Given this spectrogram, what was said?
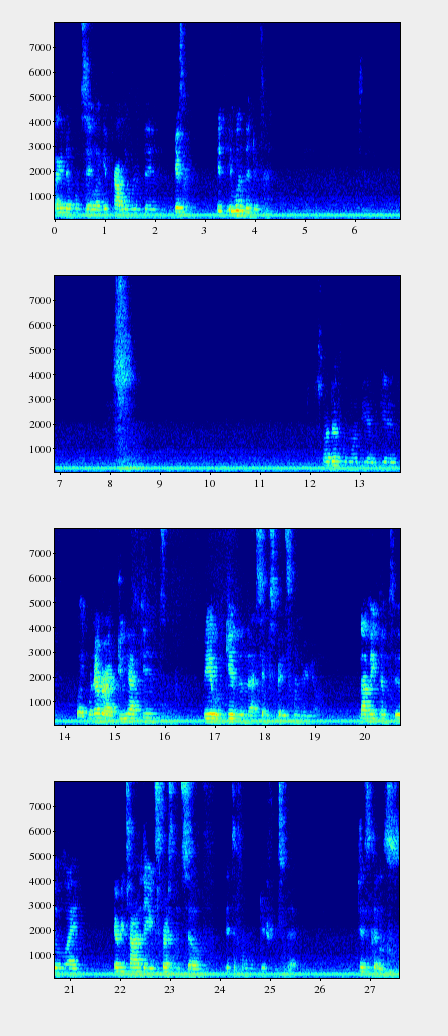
I can definitely say like it probably would have been different. It it would have been different. So I definitely want to be able to give like whenever I do have kids, be able to give them that same space when they're young. Not make them feel like every time they express themselves, it's a form of disrespect. Just because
